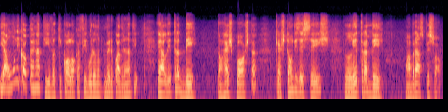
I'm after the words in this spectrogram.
E a única alternativa que coloca a figura no primeiro quadrante é a letra D. Então, resposta, questão 16, letra D. Um abraço, pessoal.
